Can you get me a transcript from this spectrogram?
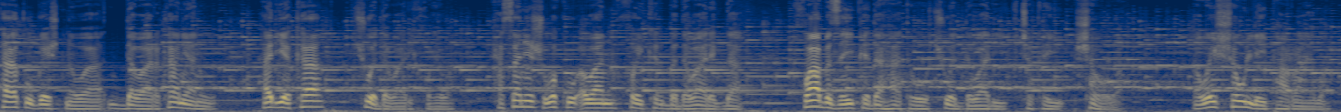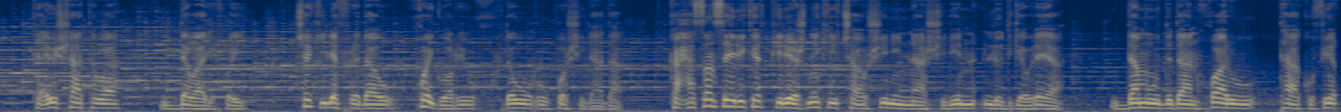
تاک و گەشتنەوە دەوارەکانیان و هەریەکە چووە دەواری خۆیەوە حەسەنیش وەکو ئەوان خۆی کرد بە دەوارێکدا خوا بەزەی پێداهاتەوە و چووە دەواری کچەکەی شەوەوە ئەوەی شەو لی پاڕایەوە کە ئەوی شاتەوە دەواری خۆی چەکی لێ فرەدا و خۆی گۆڕی و خودە و ڕووپۆشی لادا کە حەسەن سەیری کرد پیرێژنێکی چاوشینی ناشرین لوت گەورەیە دەم و ددان خوار و تاک و فیق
